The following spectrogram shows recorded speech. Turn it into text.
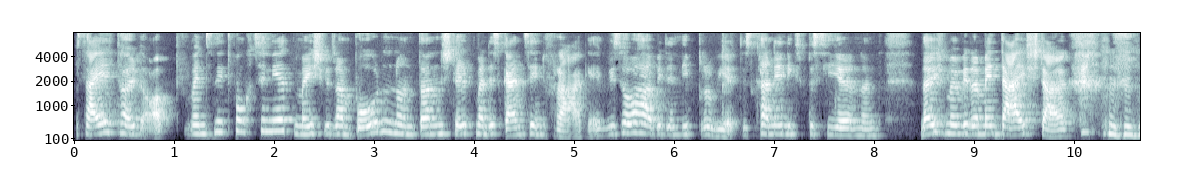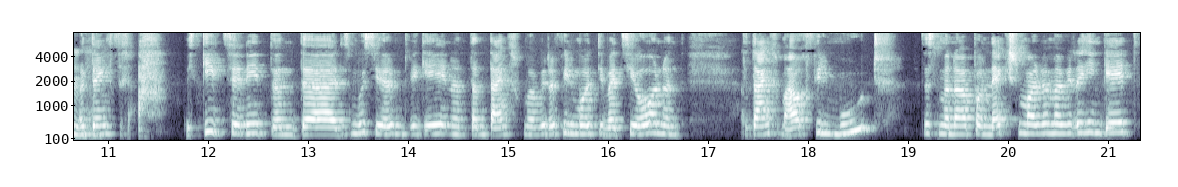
seilt halt ab, wenn es nicht funktioniert, man ist wieder am Boden und dann stellt man das Ganze in Frage. Wieso habe ich denn nicht probiert? Das kann ja nichts passieren. Und dann ist man wieder mental stark und denkt sich, ach, das gibt's ja nicht und äh, das muss ja irgendwie gehen. Und dann denkt man wieder viel Motivation und da denkt man auch viel Mut, dass man auch beim nächsten Mal, wenn man wieder hingeht,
